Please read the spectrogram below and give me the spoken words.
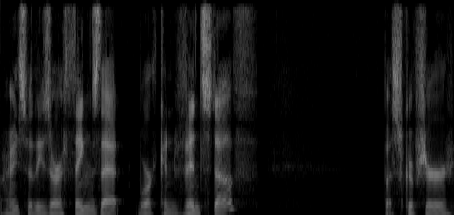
All right, so these are things that we're convinced of, But scripture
